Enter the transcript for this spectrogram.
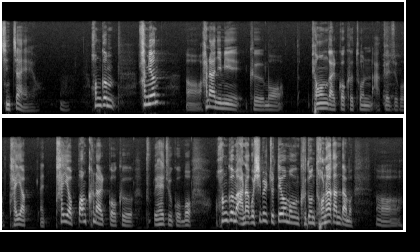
진짜예요. 어. 헌금 하면 어, 하나님이 그뭐 병원 갈 거 그 돈 아껴주고 타이어 타이어 뻥크 날 거 그 해주고 뭐 헌금 안 하고 11조 떼어 먹은 그 돈 더 나간다 뭐 어,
